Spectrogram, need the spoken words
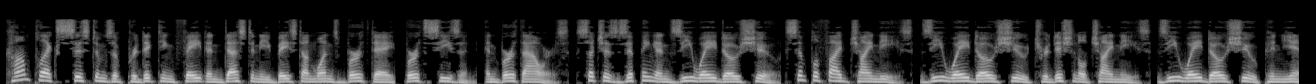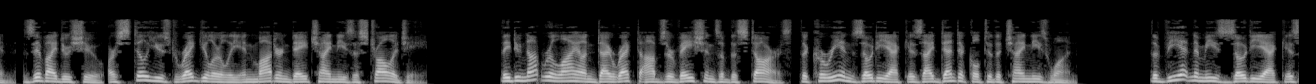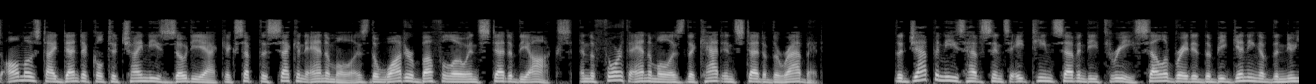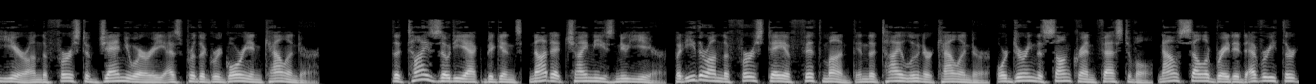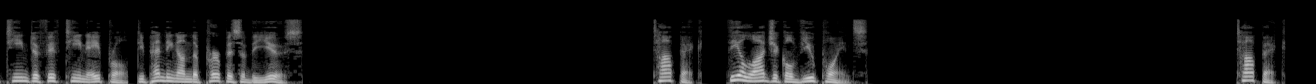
Complex systems of predicting fate and destiny based on one's birthday, birth season, and birth hours, such as zipping and zi do shu simplified Chinese, zi do shu traditional Chinese, zi do shu pinyin, zivaidushu are still used regularly in modern-day Chinese astrology. They do not rely on direct observations of the stars, the Korean zodiac is identical to the Chinese one. The Vietnamese zodiac is almost identical to Chinese zodiac except the second animal is the water buffalo instead of the ox, and the fourth animal is the cat instead of the rabbit. The Japanese have since 1873 celebrated the beginning of the new year on 1 January as per the Gregorian calendar. The Thai zodiac begins, not at Chinese New Year, but either on the first day of fifth month in the Thai lunar calendar, or during the Songkran festival now celebrated every 13–15 April, depending on the purpose of the use. Theological viewpoints.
